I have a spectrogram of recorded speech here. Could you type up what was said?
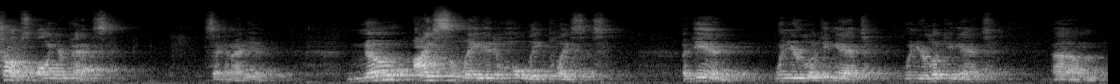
trumps all your past. Second idea. No isolated holy places. Again, when you're looking at when you're looking at um,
